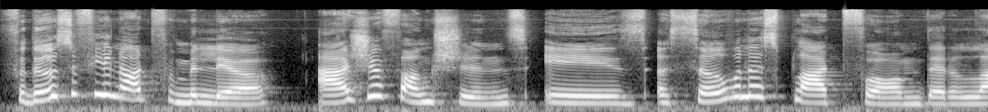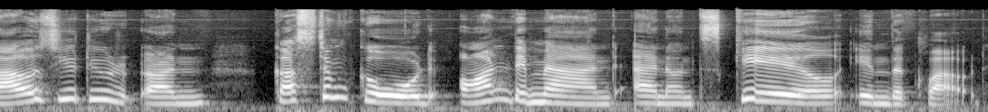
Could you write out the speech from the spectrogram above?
For those of you not familiar, Azure Functions is a serverless platform that allows you to run custom code on demand and on scale in the cloud.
